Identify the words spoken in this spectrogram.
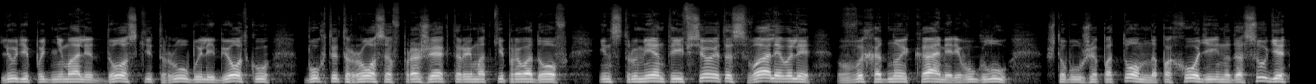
люди поднимали доски, трубы, лебедку, бухты тросов, прожекторы, мотки проводов, инструменты, и все это сваливали в выходной камере в углу, чтобы уже потом на походе и на досуге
